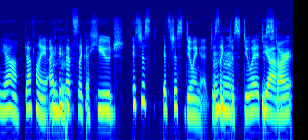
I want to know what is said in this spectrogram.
Yeah, definitely. I Mm-hmm. think that's like a huge it's just it's just doing it. Just like just do it, just Mm-hmm. Yeah. start.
